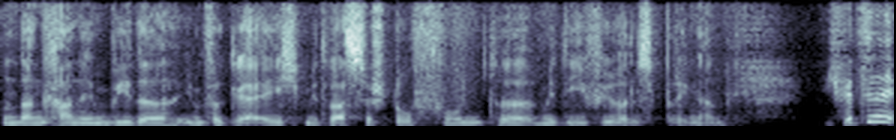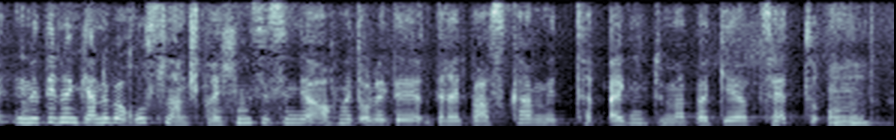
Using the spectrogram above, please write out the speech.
und dann kann ihn wieder im Vergleich mit Wasserstoff und äh, mit E-Fuels bringen. Ich würde mit Ihnen gerne über Russland sprechen. Sie sind ja auch mit Oleg Deripaska mit Eigentümer bei GAZ und mhm.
